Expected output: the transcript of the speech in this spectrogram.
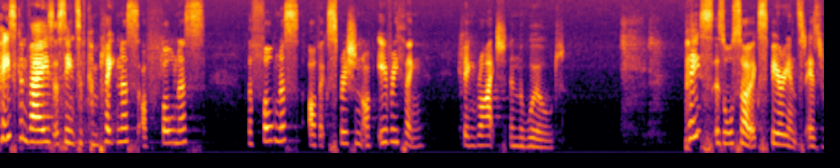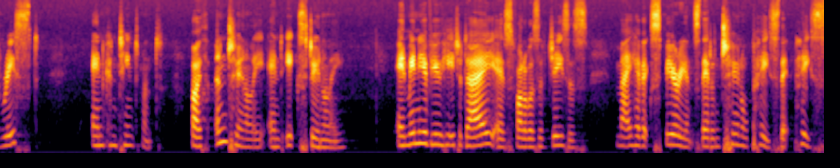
Peace conveys a sense of completeness, of fullness, the fullness of expression of everything being right in the world. Peace is also experienced as rest and contentment, both internally and externally. And many of you here today, as followers of Jesus, may have experienced that internal peace, that peace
